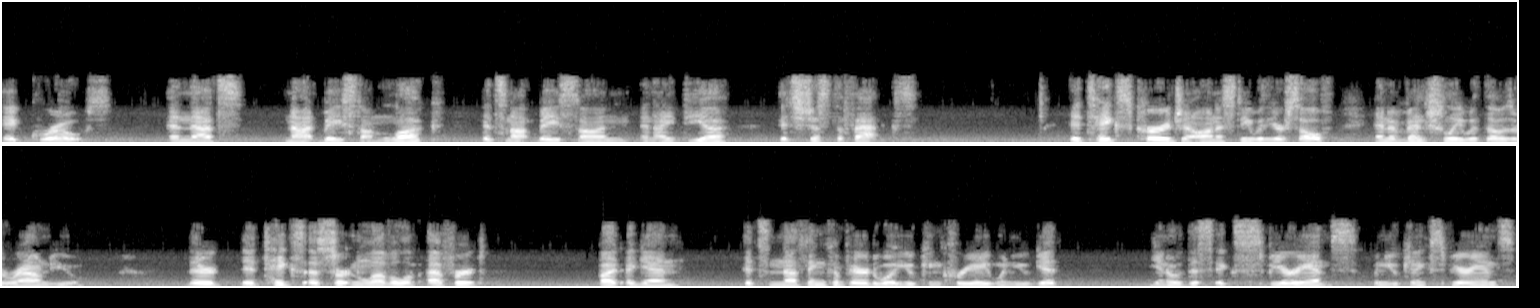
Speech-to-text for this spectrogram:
it grows. And that's not based on luck, it's not based on an idea, it's just the facts. It takes courage and honesty with yourself and eventually with those around you. There, it takes a certain level of effort, but again, it's nothing compared to what you can create when you get, you know, this experience, when you can experience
